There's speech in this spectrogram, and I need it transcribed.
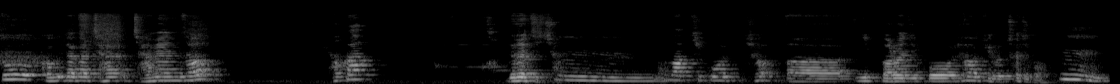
또 거기다가 자, 자면서 혀가 늘어지죠. 음, 코 막히고 혀, 어, 입 벌어지고 혀 뒤로 처지고 음.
